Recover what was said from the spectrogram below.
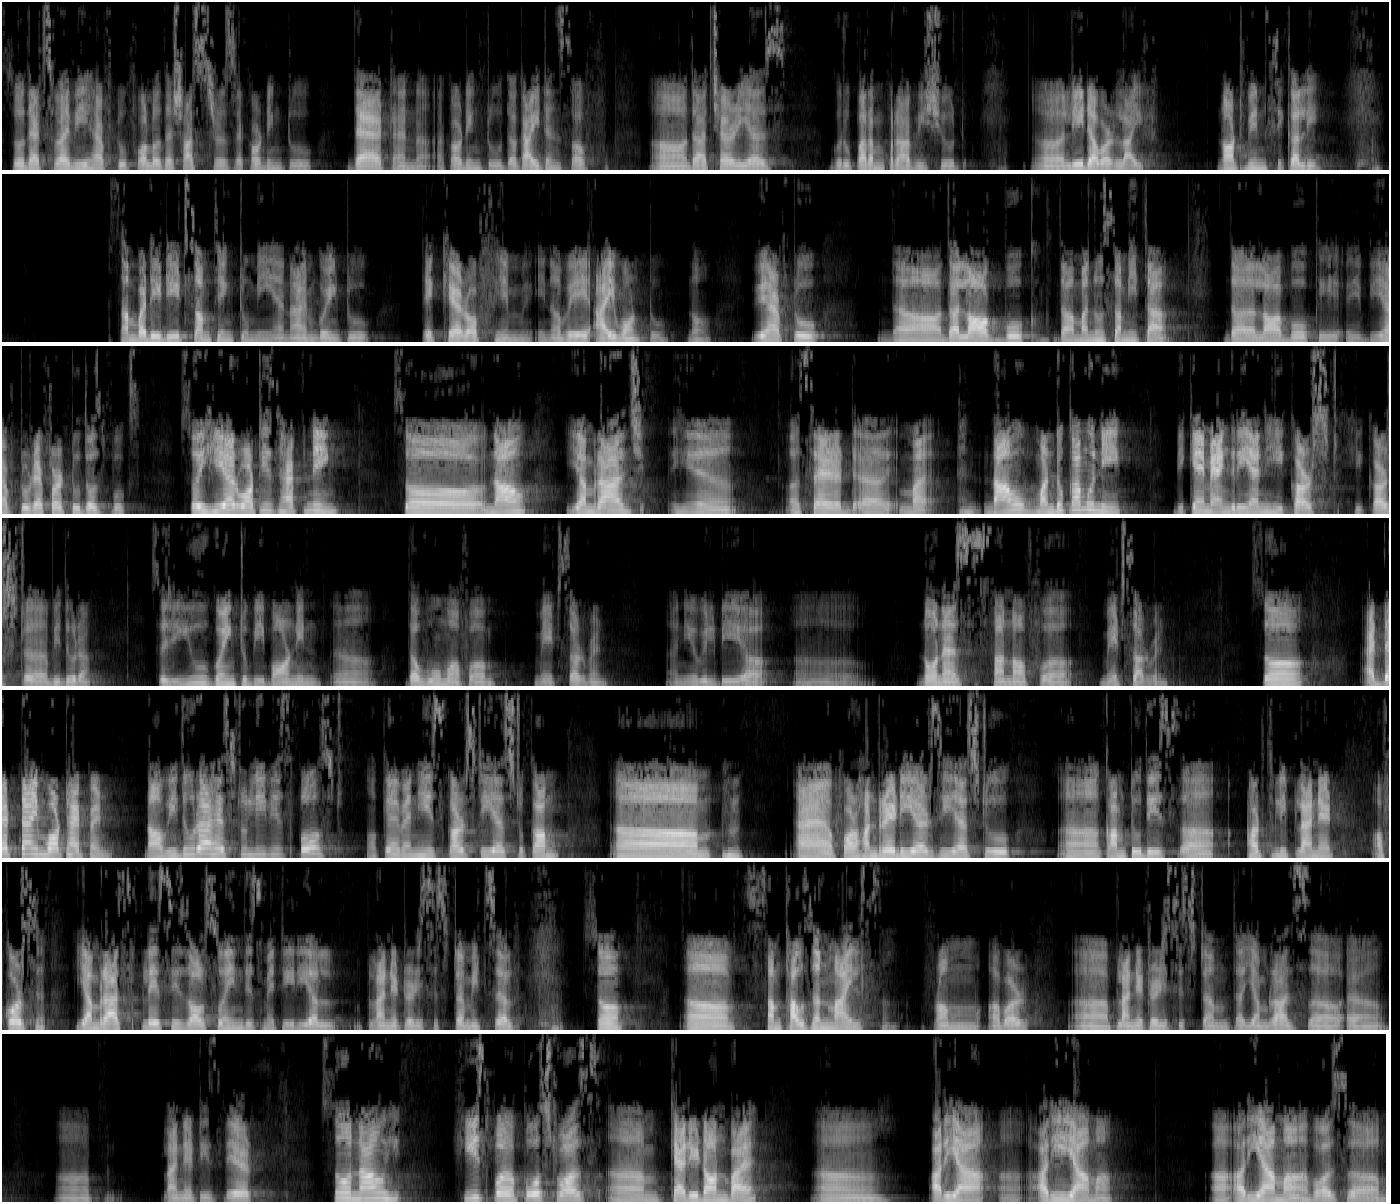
So that's why we have to follow the Shastras according to that and according to the guidance of uh, the Acharyas, Guru Parampara, we should uh, lead our life, not whimsically. Somebody did something to me and I am going to take care of him in a way I want to. No. We have to, the, the log book, the Manu Samhita, the law book, we have to refer to those books. So here what is happening? So now Yamraj uh, said, uh, now Manduka Muni became angry and he cursed. He cursed uh, Vidura. So you going to be born in uh, the womb of a maid servant and you will be uh, uh, known as son of a maid servant. So at that time, what happened? Now Vidura has to leave his post. Okay, when he is cursed, he has to come um, uh, for hundred years. He has to uh, come to this uh, earthly planet. Of course, Yamraj's place is also in this material planetary system itself. So, uh, some thousand miles from our uh, planetary system, the Yamraj's uh, planet is there. So now his post was um, carried on by uh, Arya, uh, Ariyama. Uh, Ariyama was uh,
